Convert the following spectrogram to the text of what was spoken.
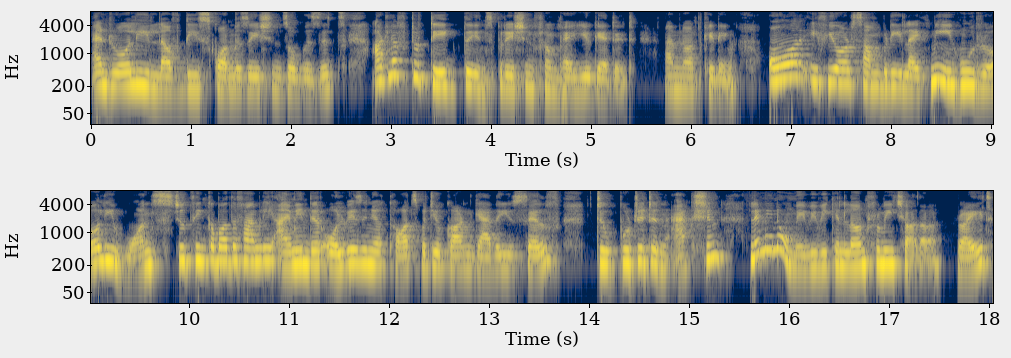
and really love these conversations or visits? I'd love to take the inspiration from where you get it. I'm not kidding. Or if you're somebody like me who really wants to think about the family, I mean, they're always in your thoughts, but you can't gather yourself to put it in action, let me know. Maybe we can learn from each other, right?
